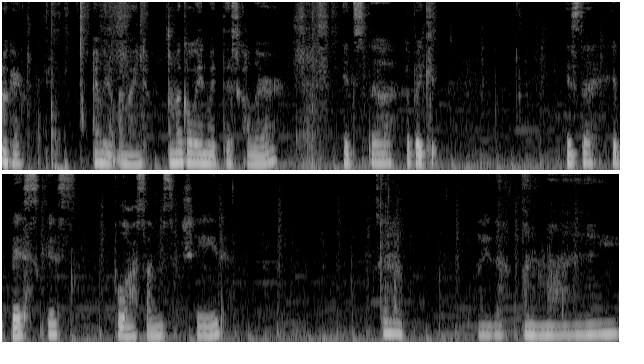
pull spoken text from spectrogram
Okay, I made up my mind. I'm gonna go in with this color. It's the hibic it's the hibiscus blossoms shade. I'm gonna apply that on my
